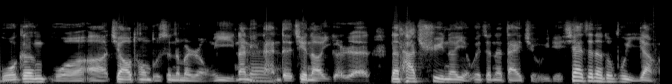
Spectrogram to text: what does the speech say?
国跟国啊、呃、交通不是那么容易，那你难得见到一个人，那他去呢也会真的待久一点。现在真的都不一样了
